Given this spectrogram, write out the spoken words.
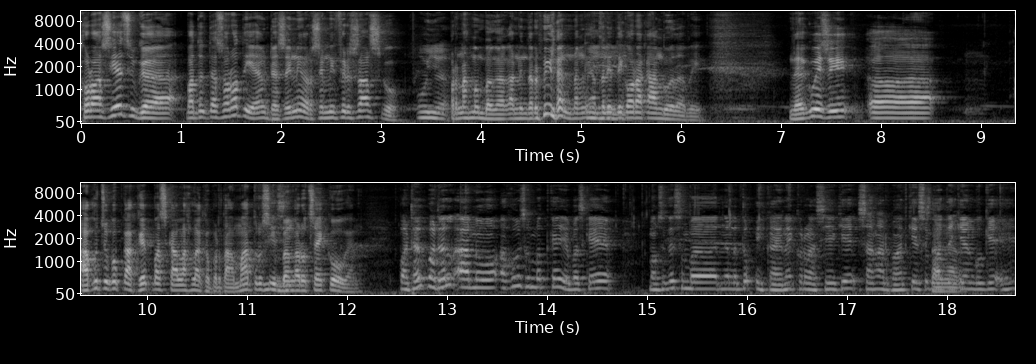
Kroasia juga patut kita soroti ya udah senior semi Virsalsko. Oh iya. pernah membanggakan Inter Milan nang Atletico ora kanggo tapi. Nah gue sih eh, aku cukup kaget pas kalah laga pertama terus Iya imbang karo Ceko kan. Padahal padahal anu aku sempat kayak pas kayak maksudnya sempat nyeletuk ih kayaknya Kroasia kayak sangar banget kayak seperti yang gue kayak eh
